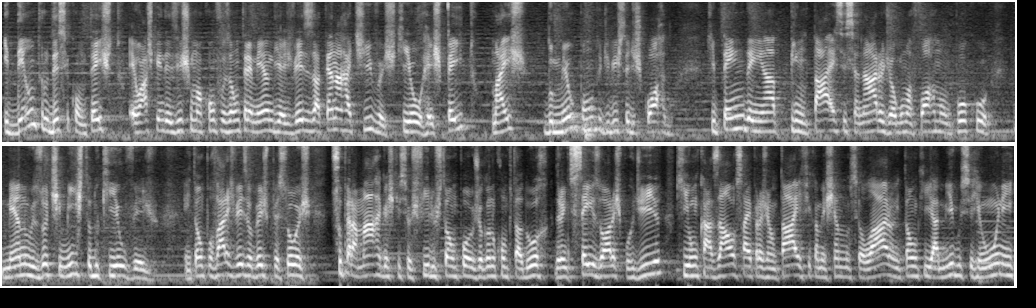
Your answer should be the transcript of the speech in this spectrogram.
E dentro desse contexto, eu acho que ainda existe uma confusão tremenda e às vezes até narrativas que eu respeito, mas do meu ponto de vista discordo que tendem a pintar esse cenário de alguma forma um pouco menos otimista do que eu vejo. Então, por várias vezes eu vejo pessoas super amargas que seus filhos estão pô, jogando computador durante seis horas por dia, que um casal sai para jantar e fica mexendo no celular, ou então que amigos se reúnem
